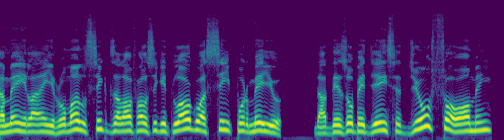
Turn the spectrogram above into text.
também lá em Romanos 5,19 fala o seguinte: Logo assim, por meio da desobediência de um só homem,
